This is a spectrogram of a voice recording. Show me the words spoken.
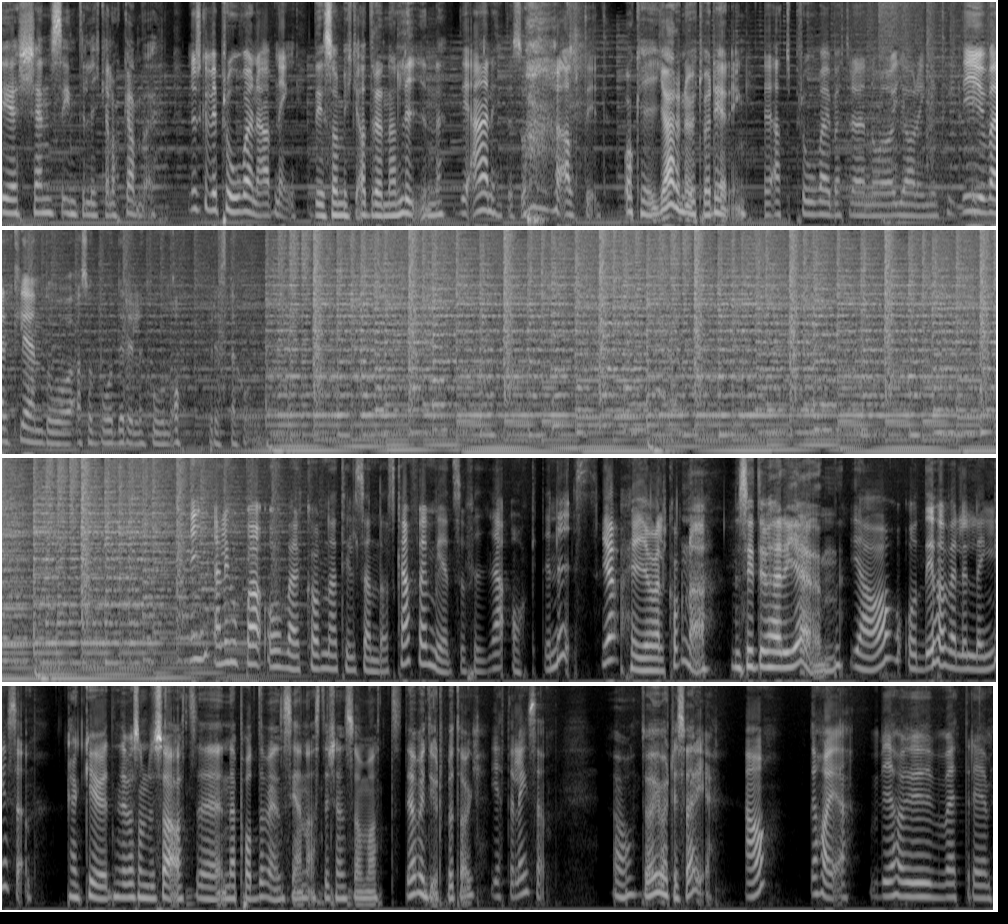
Det känns inte lika lockande. Nu ska vi prova en övning. Det är så mycket adrenalin. Det är inte så alltid. Okej, gör en utvärdering. Att prova är bättre än att göra ingenting. Det är ju verkligen då alltså både relation och prestation. Allihopa och välkomna till Söndagskaffe med Sofia och Denise. Ja, hej och välkomna. Nu sitter vi här igen. Ja, och det var väldigt länge sedan. Ja, gud, det var som du sa, att eh, när poddade vi senast? Det känns som att det har vi inte gjort på ett tag. Jättelänge sedan. Ja, du har ju varit i Sverige. Ja, det har jag. Vi har ju vad heter det,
